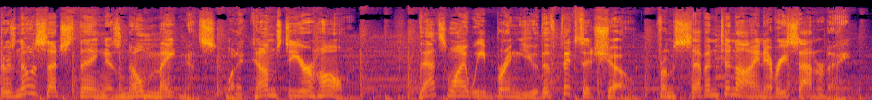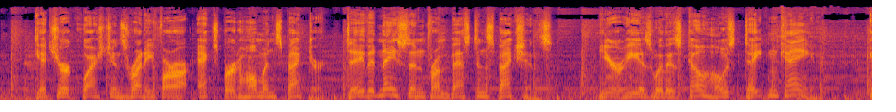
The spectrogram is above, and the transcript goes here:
There's no such thing as no maintenance when it comes to your home. That's why we bring you the Fix It Show from 7 to 9 every Saturday. Get your questions ready for our expert home inspector, David Nason from Best Inspections. Here he is with his co host, Dayton Kane.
